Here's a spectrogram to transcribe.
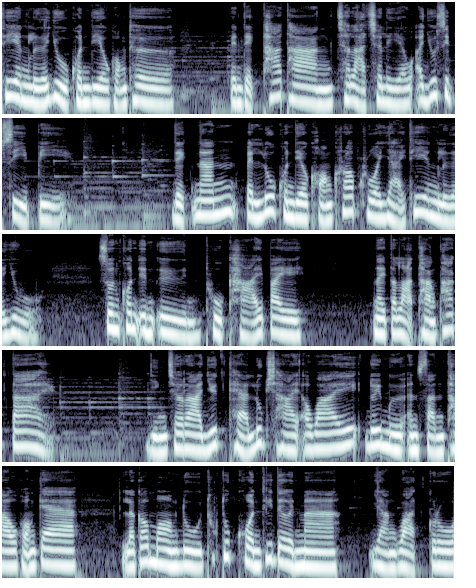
ที่ยังเหลืออยู่คนเดียวของเธอ เป็นเด็กท่าทางฉลาดเฉลียวอายุ 14 ปี เด็กนั้นเป็นลูกคนเดียวของครอบครัวใหญ่ที่ยังเหลืออยู่ ส่วนคนอื่นๆถูกขายไปในตลาดทางภาคใต้ หญิงชรายึดแขนลูกชายเอาไว้ด้วยมืออันสันเทาของแก แล้วก็มองดูทุกๆคนที่เดินมาอย่างหวาดกลัว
